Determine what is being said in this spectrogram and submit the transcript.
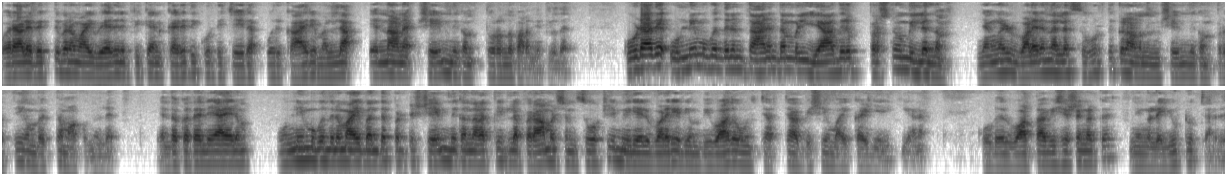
ഒരാളെ വ്യക്തിപരമായി വേദനിപ്പിക്കാൻ കരുതിക്കൂട്ടി ചെയ്ത ഒരു കാര്യമല്ല എന്നാണ് ഷെയ്ം നിഗം തുറന്നു പറഞ്ഞിട്ടുള്ളത്. കൂടാതെ ഉണ്ണി ഉണ്ണിമുകുന്ദനും താനും തമ്മിൽ യാതൊരു പ്രശ്നവുമില്ലെന്നും ഞങ്ങൾ വളരെ നല്ല സുഹൃത്തുക്കളാണെന്നും ഷെയ്ം നിഗം പ്രത്യേകം വ്യക്തമാക്കുന്നുണ്ട്. എന്തൊക്കെ തന്നെയായാലും ഉണ്ണിമുകുന്ദനുമായി ബന്ധപ്പെട്ട് ഷെയ്ം നിഗം നടത്തിയിട്ടുള്ള പരാമർശം സോഷ്യൽ മീഡിയയിൽ വളരെയധികം വിവാദവും ചർച്ചാ വിഷയവുമായി കഴിഞ്ഞിരിക്കുകയാണ്. കൂടുതൽ വാർത്താവിശേഷങ്ങൾക്ക് നിങ്ങളുടെ യൂട്യൂബ് ചാനൽ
